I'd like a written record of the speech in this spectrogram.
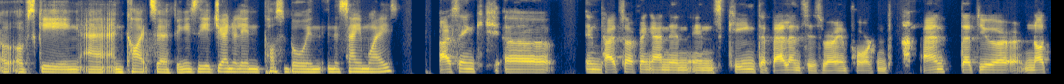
of, skiing and, and, kite surfing? Is the adrenaline possible in, in the same ways? I think uh, in kite surfing and in, in skiing, the balance is very important and that you are not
